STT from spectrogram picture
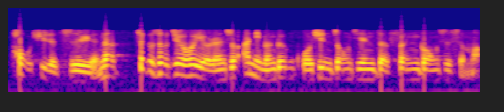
后续的资源。那这个时候就会有人说：“啊，你们跟国训中心的分工是什么？”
